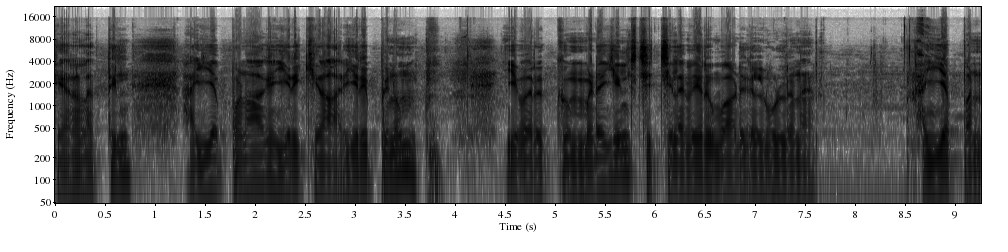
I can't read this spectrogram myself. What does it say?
கேரளத்தில் ஐயப்பனாக இருக்கிறார். இருப்பினும் இவருக்கும் இடையில் சிற்சில வேறுபாடுகள் உள்ளன. ஐயப்பன்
